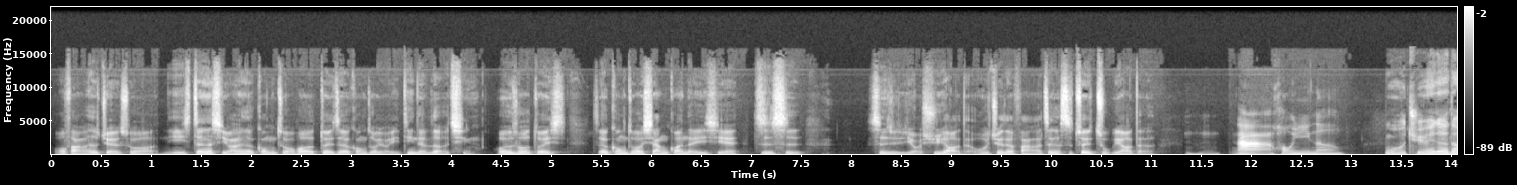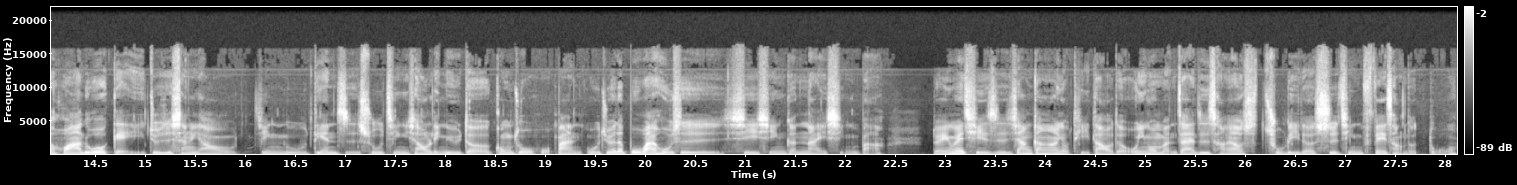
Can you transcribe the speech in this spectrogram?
我反而是觉得说你真的喜欢这个工作，或者对这个工作有一定的热情，或者说对这个工作相关的一些知识。是有需要的，我觉得反而这个是最主要的。嗯哼，那红姨呢？我觉得的话，如果给就是想要进入电子书经销领域的工作伙伴，我觉得不外乎是细心跟耐心吧。对，因为其实像刚刚有提到的，我因为我们在日常要处理的事情非常的多，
